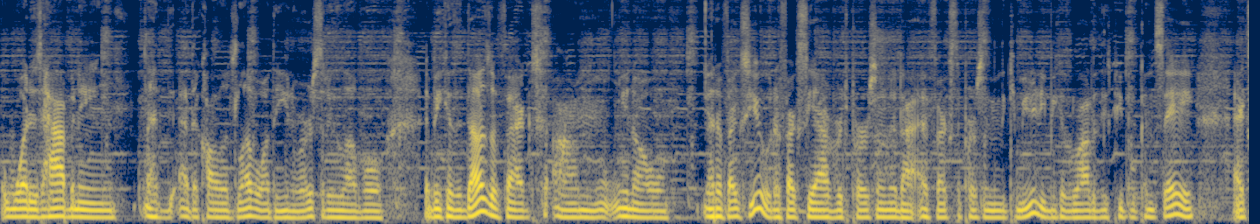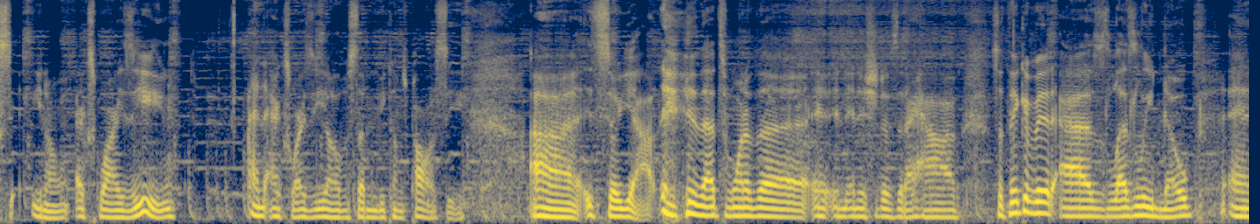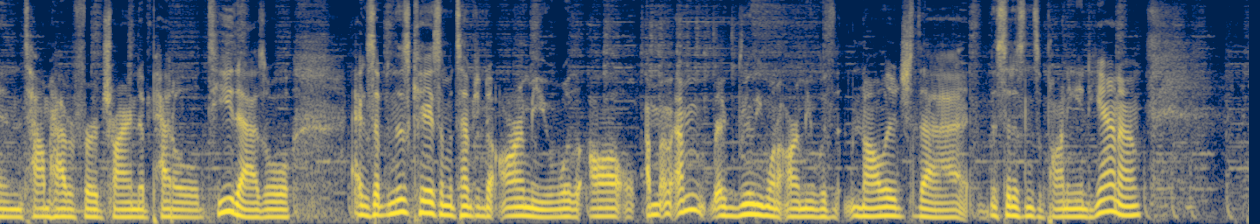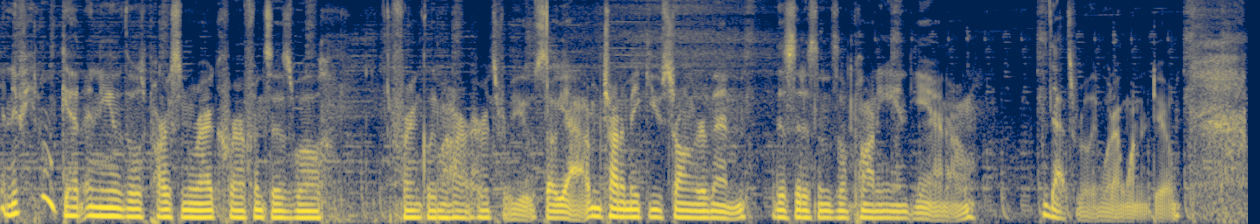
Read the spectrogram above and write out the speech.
what is happening at, at the college level at the university level because it does affect um, you know it affects you. It affects the average person. It affects the person in the community because a lot of these people can say X, you know, X, Y, Z, and X, Y, Z all of a sudden becomes policy. Uh, so yeah, that's one of the in- initiatives that I have. So think of it as Leslie Knope and Tom Haverford trying to peddle T-Dazzle. Except in this case, I'm attempting to arm you with all. I'm, I'm I really want to arm you with knowledge that the citizens of Pawnee, Indiana, and if you don't get any of those Parks and Rec references, well, frankly, my heart hurts for you. So yeah, I'm trying to make you stronger than the citizens of Pawnee, Indiana. That's really what I want to do.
